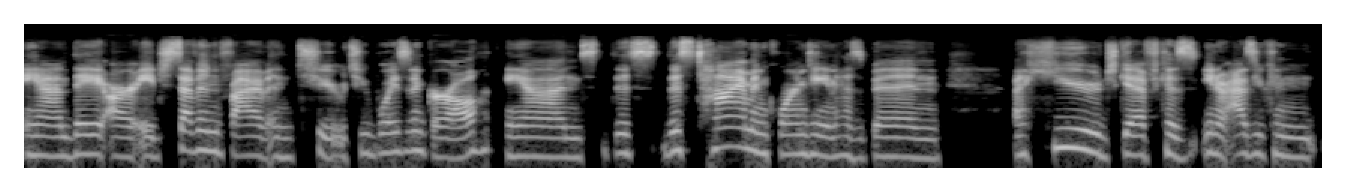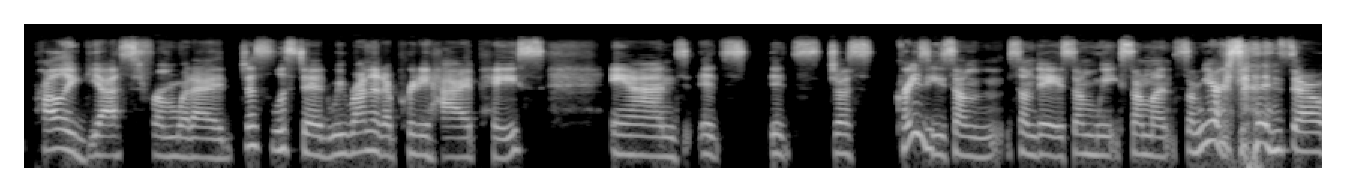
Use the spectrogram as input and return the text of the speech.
and they are age seven five and two two boys and a girl and this this time in quarantine has been a huge gift because you know as you can probably guess from what i just listed we run at a pretty high pace and it's it's just crazy some some days some weeks some months some years. And so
